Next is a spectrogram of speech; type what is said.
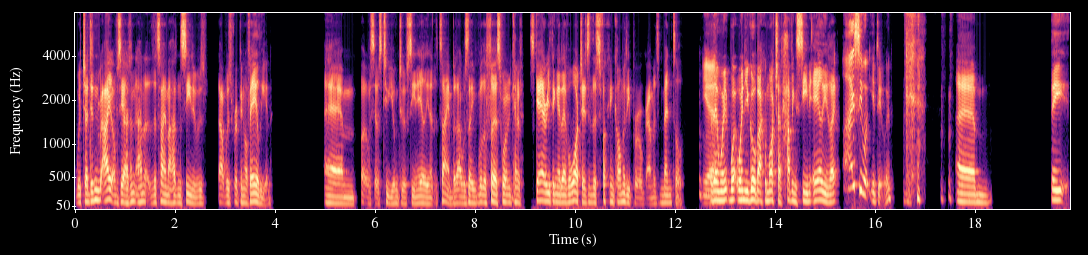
which I didn't, I obviously I hadn't, at the time I hadn't seen it was that was ripping off Alien. Um, but obviously I was too young to have seen Alien at the time. But I was like, well, the first one kind of scary thing I'd ever watch. It's in this fucking comedy program. It's mental. Yeah. But then when when you go back and watch that, having seen Alien, like I see what you're doing. um they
